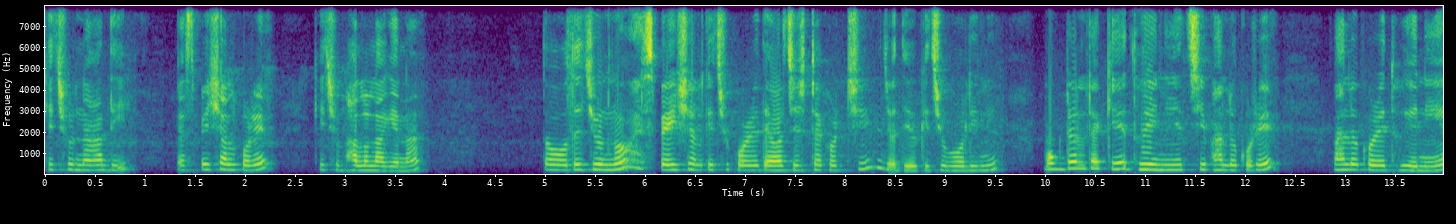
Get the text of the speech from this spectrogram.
কিছু না দিই স্পেশাল করে কিছু ভালো লাগে না। তো ওদের জন্য স্পেশাল কিছু করে দেওয়ার চেষ্টা করছি, যদিও কিছু বলিনি। মুগ ডালটাকে ধুয়ে নিয়েছি ভালো করে ভালো করে ধুয়ে নিয়ে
